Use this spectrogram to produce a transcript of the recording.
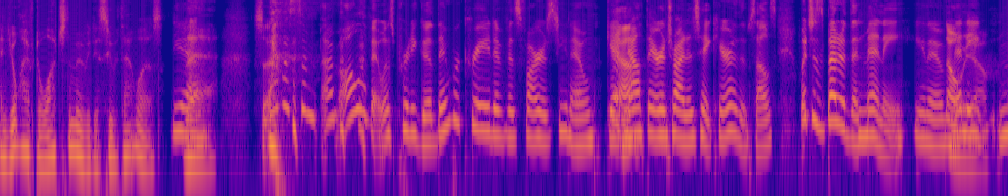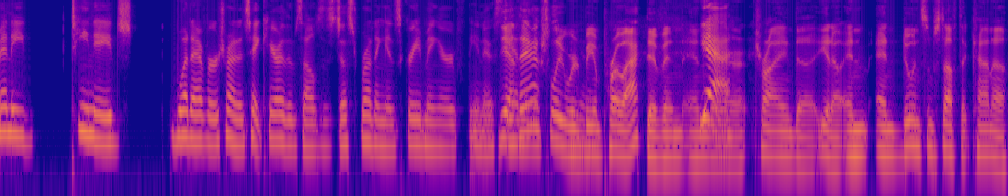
And you'll have to watch the movie to see what that was. Yeah. There. So There was some, um, all of it was pretty good. They were creative as far as you know getting Yeah. out there and trying to take care of themselves, which is better than many. You know, Oh, many yeah. many teenage whatever trying to take care of themselves is just running and screaming or you know. yeah, they and- actually were you know. being proactive and and Yeah. trying to you know and and doing some stuff that kind of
